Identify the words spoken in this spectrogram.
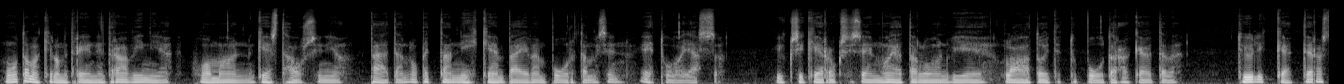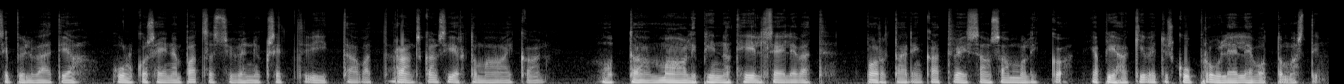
Muutama kilometri ennen Travinia huomaan guesthousein ja päätän lopettaa nihkeän päivän puurtamisen etuajassa. Yksi kerroksiseen majataloon vie laatoitettu puutarhakäytävä. Tyylikkäät terassipylväät ja ulkoseinän patsassyvennykset viittaavat Ranskan siirtomaa-aikaan. Mutta maalipinnat hilseilevät, portaiden katveissa on sammalikko ja pihakivetys kupruilee levottomasti.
